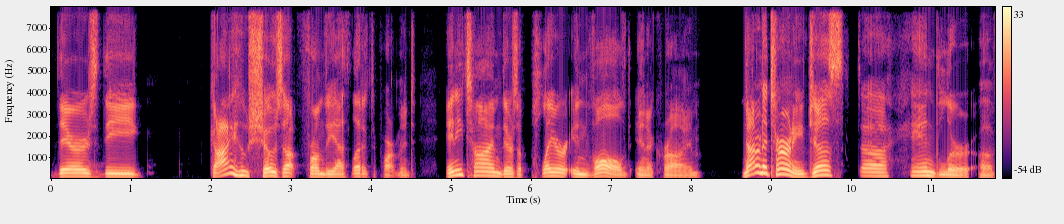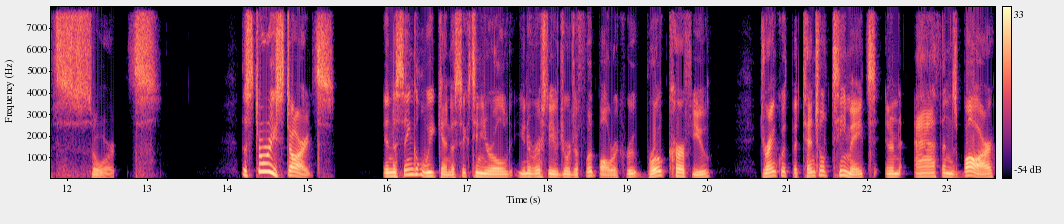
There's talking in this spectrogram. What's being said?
There's the guy who shows up from the athletic department anytime there's a player involved in a crime, not an attorney, just a handler of sorts. The story starts in a single weekend. A 16 year old University of Georgia football recruit broke curfew, drank with potential teammates in an Athens bar,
